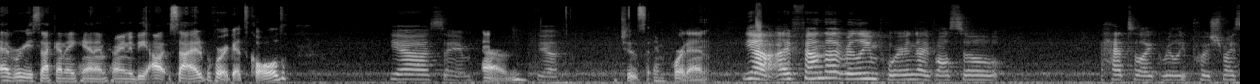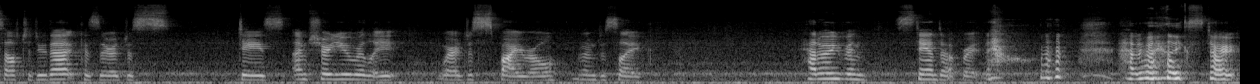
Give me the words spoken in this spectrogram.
every second I can, I'm trying to be outside before it gets cold. Yeah, same. Um, Yeah. which is important. Yeah, I found that really important. I've also had to like really push myself to do that because there are just days, I'm sure you relate, where I just spiral and I'm just like, how do I even stand up right now? how do I like start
